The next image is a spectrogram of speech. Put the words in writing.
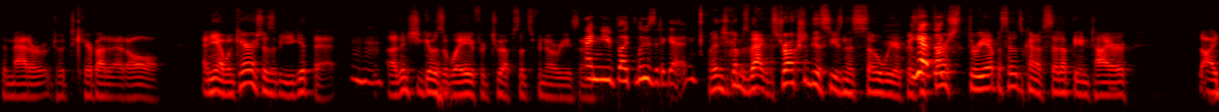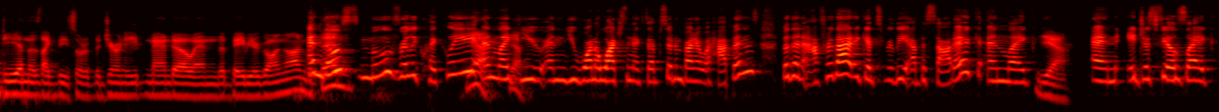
to matter to, to care about it at all. And yeah, when Cara shows up, you get that. hmm Uh, then she goes away for two episodes for no reason. And you'd like lose it again. And then she comes back. The structure of this season is so weird because Yeah, the like- first three episodes kind of set up the entire idea and there's like the sort of the journey Mando and the baby are going on. But and then, those move really quickly Yeah, and like yeah. you and you want to watch the next episode and find out what happens but then after that it gets really episodic and like yeah, and it just feels like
